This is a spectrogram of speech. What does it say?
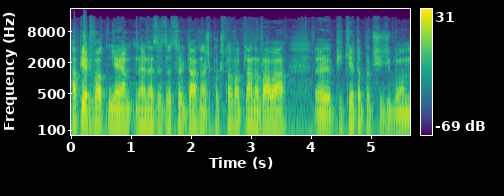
a pierwotnie NSZZ Solidarność Pocztowa planowała e, pikietę pod siedzibą e,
